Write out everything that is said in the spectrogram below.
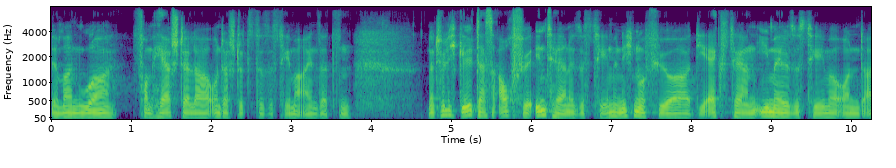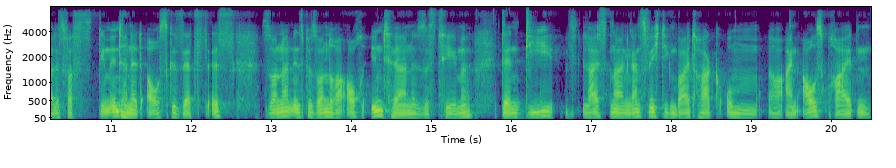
Immer nur vom Hersteller unterstützte Systeme einsetzen. Natürlich gilt das auch für interne Systeme, nicht nur für die externen E-Mail-Systeme und alles, was dem Internet ausgesetzt ist, sondern insbesondere auch interne Systeme, denn die leisten einen ganz wichtigen Beitrag, um äh, ein Ausbreiten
